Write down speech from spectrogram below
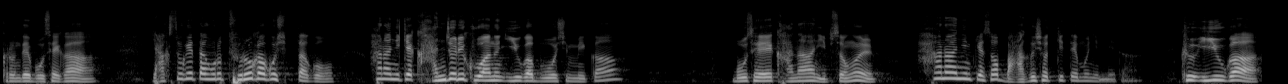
그런데 모세가 약속의 땅으로 들어가고 싶다고 하나님께 간절히 구하는 이유가 무엇입니까? 모세의 가나안 입성을 하나님께서 막으셨기 때문입니다. 그 이유가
